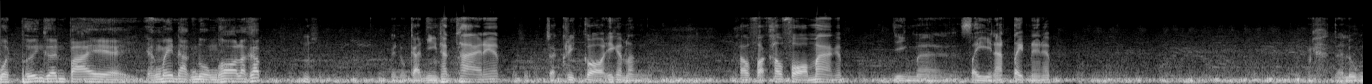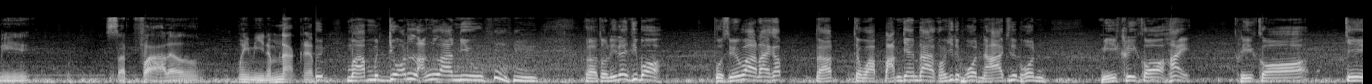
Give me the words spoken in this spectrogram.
บดพื้นเกินไปยังไม่หนักหน่วงพอแล้วครับ เป็นโอกาสยิงทักทายนะครับโอ้โหจากคริกกอร์ที่กำลังเข้าฝักเข้าฟอร์มมากครับ ยิงมาสี่นัดติดนะครับ แต่ลูกนี้ซัดฝ่าแล้ว ไม่มีน้ำหนักครับขึ้นมามันย้อนหลังลานิวเออตัวนี้ได้ที่บอผู้สิไม่ว่าอะไรครับ แต่จังหวะปั๊มยังได้ของชุติพลหาชุติพล มีคลีกอร์ให้คลีกอร์จี้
